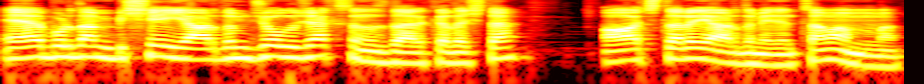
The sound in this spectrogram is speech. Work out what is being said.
Eğer buradan bir şey yardımcı olacaksanız da arkadaşlar ağaçlara yardım edin tamam mı?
